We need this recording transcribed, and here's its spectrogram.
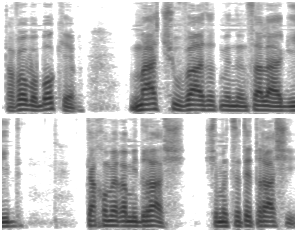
תבוא בבוקר. מה התשובה הזאת מנסה להגיד? כך אומר המדרש, שמצטט רש"י.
